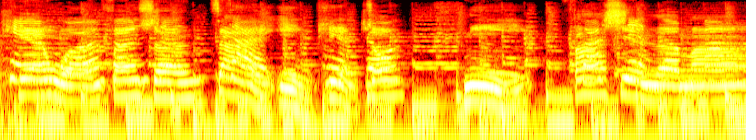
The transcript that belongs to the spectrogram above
天文分身在影片中，你发现了吗？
